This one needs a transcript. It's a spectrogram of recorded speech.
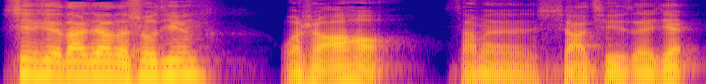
谢谢大家的收听，我是阿浩，咱们下期再见。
